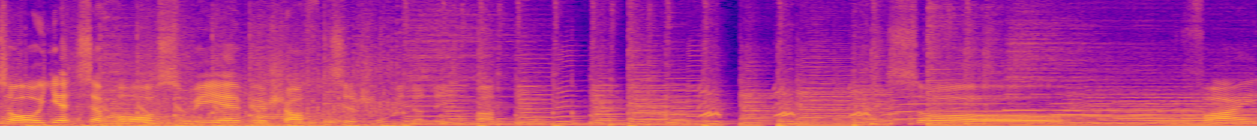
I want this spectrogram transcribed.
So, jetzt der Boss. Wehe, wir schaffen es ja schon wieder nicht, Mann. So. Fight.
